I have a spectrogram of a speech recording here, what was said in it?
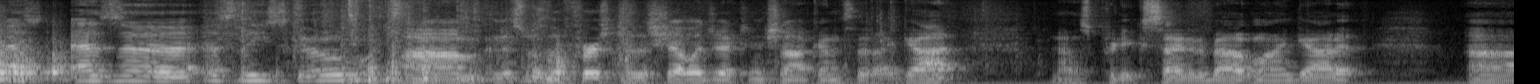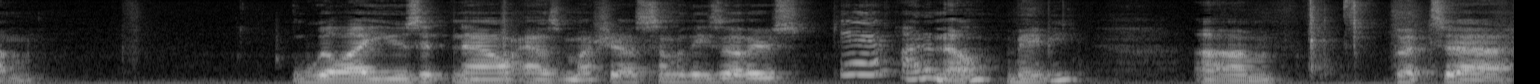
as, as, uh, as these go, um, and this was the first of the shell ejecting shotguns that I got, and I was pretty excited about when I got it. Um, will I use it now as much as some of these others? Yeah, I don't know, maybe. Um, but uh,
